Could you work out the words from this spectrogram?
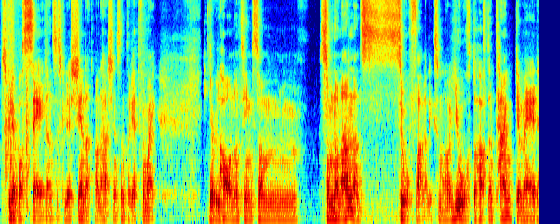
Skulle jag bara se den så skulle jag känna att man, det här känns inte rätt för mig. Jag vill ha någonting som, som någon annan surfare liksom har gjort och haft en tanke med.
